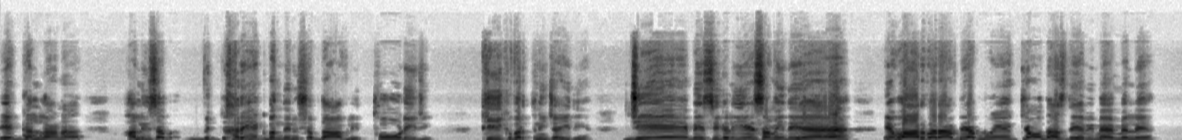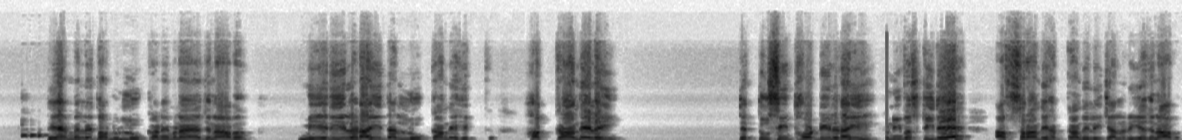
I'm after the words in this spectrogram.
ਇਹ ਗੱਲਾਂ ਨਾ ਹਾਲੀ ਸਾਹਿਬ ਹਰੇਕ ਬੰਦੇ ਨੂੰ ਸ਼ਬਦਾਵਲੀ ਥੋੜੀ ਜੀ ਠੀਕ ਵਰਤਣੀ ਚਾਹੀਦੀ ਹੈ। ਜੇ ਬੇਸਿਕਲੀ ਇਹ ਸਮਝਦੇ ਆ, ਇਹ ਵਾਰ-ਵਾਰ ਆਪਦੇ ਆਪ ਨੂੰ ਇਹ ਕਿਉਂ ਦੱਸਦੇ ਆ ਵੀ ਮੈਂ ਐਮਐਲਏ ਆ? ਤੇ ਐਮਐਲਏ ਤੁਹਾਨੂੰ ਲੋਕਾਂ ਨੇ ਬਣਾਇਆ ਜਨਾਬ। ਮੇਰੀ ਲੜਾਈ ਤਾਂ ਲੋਕਾਂ ਦੇ ਹਿੱਕ- ਹੱਕਾਂ ਦੇ ਲਈ ਤੇ ਤੁਸੀਂ ਤੁਹਾਡੀ ਲੜਾਈ ਯੂਨੀਵਰਸਿਟੀ ਦੇ ਅਫਸਰਾਂ ਦੇ ਹੱਕਾਂ ਦੇ ਲਈ ਚੱਲ ਰਹੀ ਹੈ ਜਨਾਬ।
